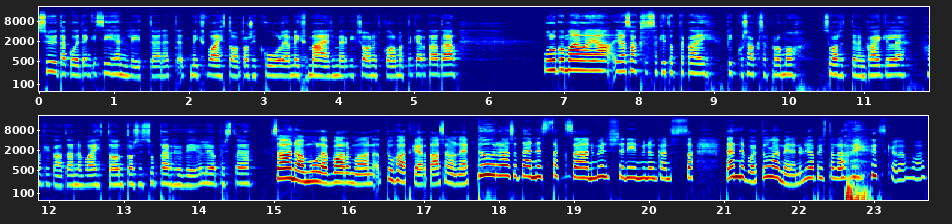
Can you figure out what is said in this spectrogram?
syytä kuitenkin siihen liittyen, että, että miksi vaihto on tosi cool ja miksi mä esimerkiksi oon nyt kolmatta kertaa täällä ulkomailla ja, ja Saksassakin totta kai pikku Saksa-promo. Suosittelen kaikille, hakekaa tänne vaihtoon, tosi superhyviä yliopistoja. Saana on mulle varmaan tuhat kertaa sanonut, että tuu Roosa tänne Saksaan, Müncheniin minun kanssa. Tänne voi tulla meidän yliopistolle opiskelemaan.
